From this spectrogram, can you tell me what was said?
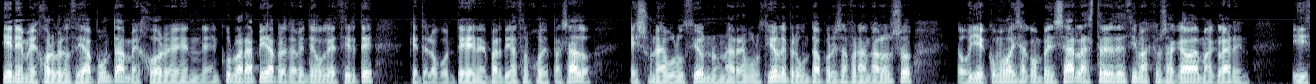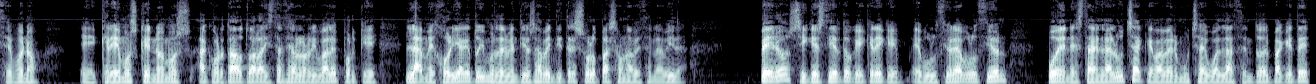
Tiene mejor velocidad punta, mejor en, en curva rápida, pero también tengo que decirte que te lo conté en el partidazo el jueves pasado. Es una evolución, no una revolución. Le he preguntado por eso a Fernando Alonso, oye, ¿cómo vais a compensar las tres décimas que os acaba McLaren? Y dice, bueno, eh, creemos que no hemos acortado toda la distancia a los rivales porque la mejoría que tuvimos del 22 a 23 solo pasa una vez en la vida. Pero sí que es cierto que cree que evolución a evolución pueden estar en la lucha, que va a haber mucha igualdad en todo el paquete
